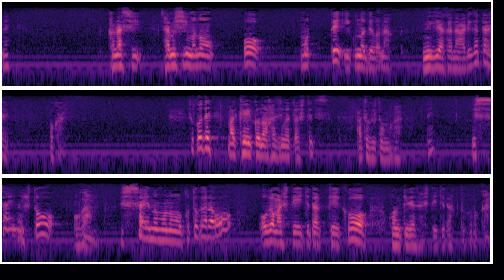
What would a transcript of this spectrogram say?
ね悲しい寂しいものを持っていくのではなく賑やかなありがたいおかげそこで、まあ、稽古の始めとしてです。私どもがね一切の人を拝む。一切のものを事柄を拝ましていただく稽古を本気でさせていただくところから、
